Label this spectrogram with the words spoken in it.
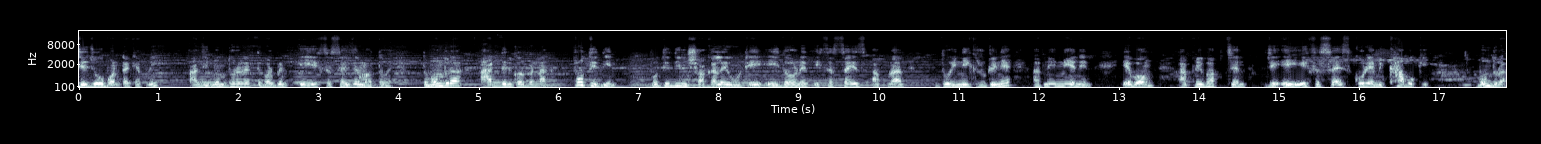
যে যৌবনটাকে আপনি আজীবন ধরে রাখতে পারবেন এই এক্সারসাইজের মাধ্যমে। তো বন্ধুরা, আর দেরি করবেন না, প্রতিদিন প্রতিদিন সকালে উঠে এই ধরনের এক্সারসাইজ আপনার দৈনিক রুটিনে আপনি নিয়ে নিন। এবং আপনি ভাবছেন যে এই এক্সারসাইজ করে আমি খাব কি? বন্ধুরা,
